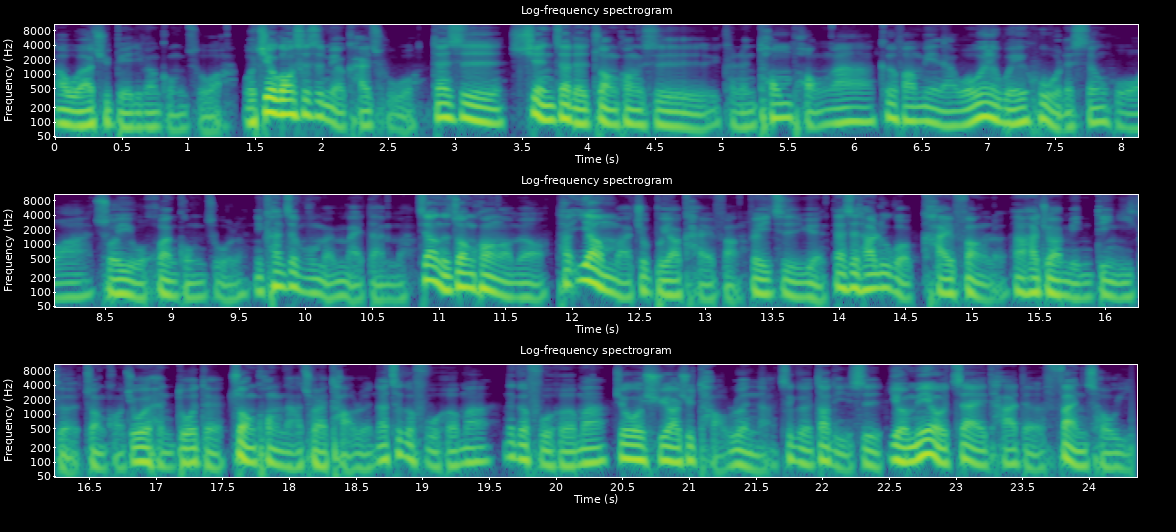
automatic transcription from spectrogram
啊，我要去别的地方工作啊。我旧公司是没有开除我，但是现在的状况是可能通膨啊，各方面啊，我为了维护我的生活啊，所以我换工作了。你看政府买不买单嘛？这样的状况有没有？他要么就不要开放，非自愿，但是他如果开放了，那他就要明定一个状况，就会很多的状况拿出来讨论。那这个符合吗？那个符合吗？就会需要去讨论啊。这个到底是有没有在它的范畴以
